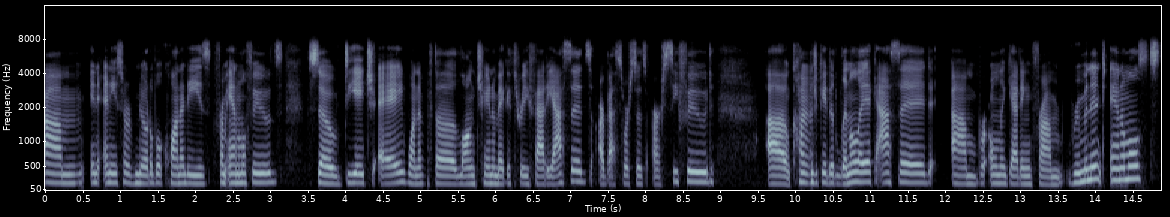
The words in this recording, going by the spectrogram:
um, in any sort of notable quantities from animal foods. So, DHA, one of the long chain omega 3 fatty acids, our best sources are seafood. Uh, conjugated linoleic acid, um, we're only getting from ruminant animals,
